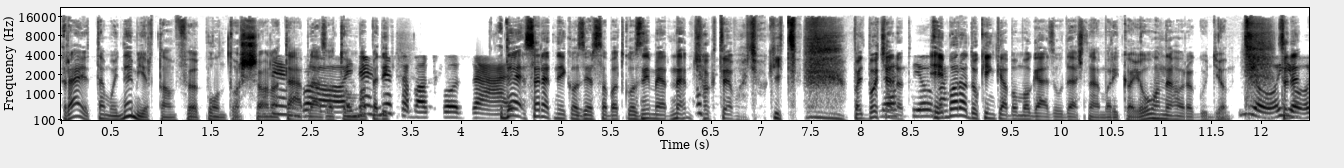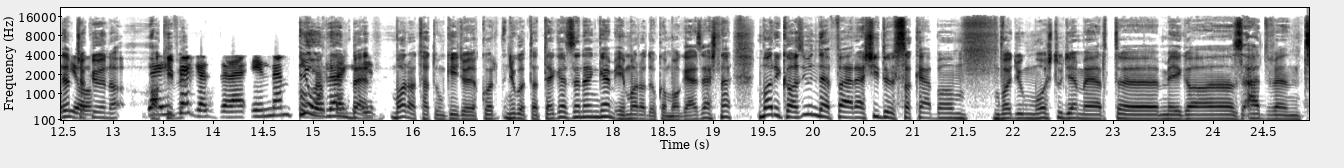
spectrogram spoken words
rájöttem, hogy nem írtam föl pontosan nem a táblázatomba. Baj, pedig... ne szabadkozzál. De szeretnék azért szabadkozni, mert nem csak te vagyok itt. Vagy bocsánat, jó, én maradok inkább a magázódásnál, Marika, jó? Ne haragudjon. Jó, szóval jó, nem jó. csak ön, a, De aki... én tegezzel, én nem Jó, rendben, én... maradhatunk így, hogy akkor nyugodtan tegezzen engem, én maradok a magázásnál. Marika, az ünnepvárás időszakában vagyunk most, ugye, mert uh, még az advent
